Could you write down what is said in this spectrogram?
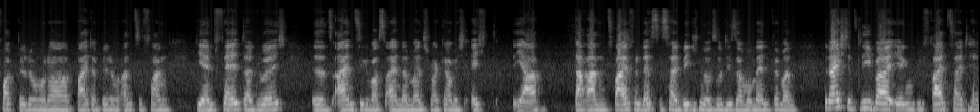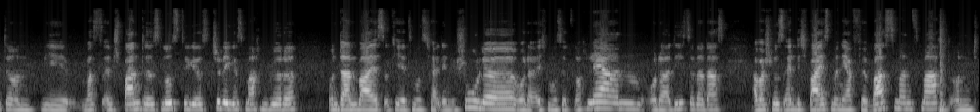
Fortbildung oder Weiterbildung anzufangen, die entfällt dadurch. Das Einzige, was einen dann manchmal, glaube ich, echt, ja, daran zweifeln lässt, ist halt wirklich nur so dieser Moment, wenn man vielleicht jetzt lieber irgendwie Freizeit hätte und wie was Entspanntes, Lustiges, Chilliges machen würde und dann weiß, okay, jetzt muss ich halt in die Schule oder ich muss jetzt noch lernen oder dies oder das. Aber schlussendlich weiß man ja, für was man es macht und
